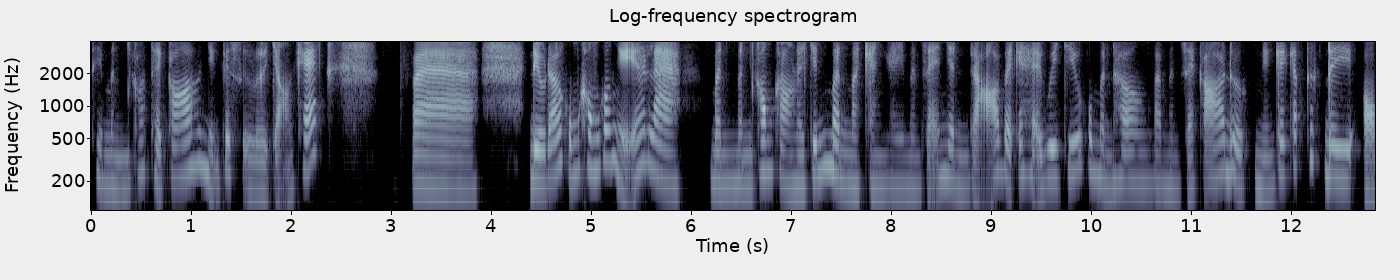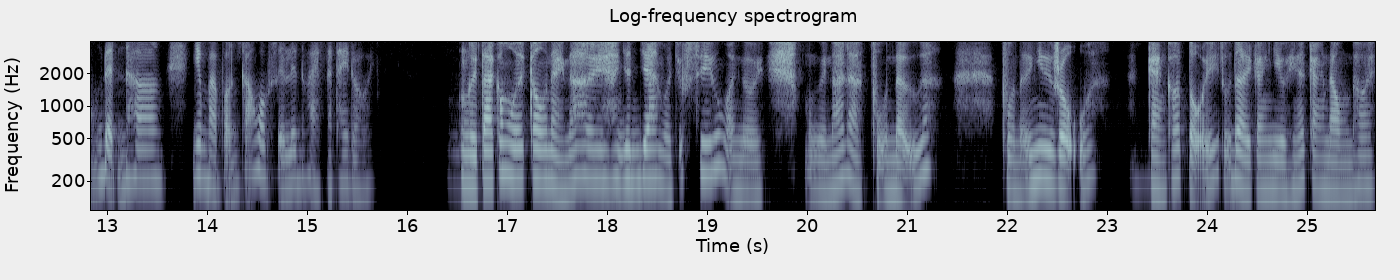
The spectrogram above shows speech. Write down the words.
thì mình có thể có những cái sự lựa chọn khác. Và điều đó cũng không có nghĩa là mình mình không còn là chính mình mà càng ngày mình sẽ nhìn rõ về cái hệ quy chiếu của mình hơn và mình sẽ có được những cái cách thức đi ổn định hơn nhưng mà vẫn có một sự linh hoạt và thay đổi người ta có một cái câu này nó hơi dân gian một chút xíu mọi người mọi người nói là phụ nữ phụ nữ như rượu càng có tuổi tuổi đời càng nhiều thì nó càng nồng thôi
